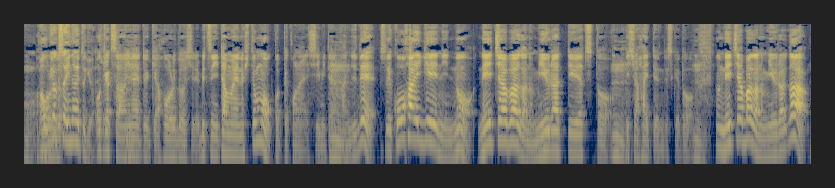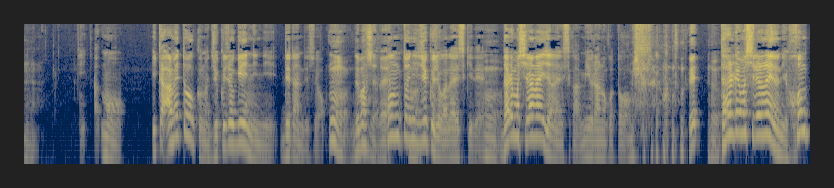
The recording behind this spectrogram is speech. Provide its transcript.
うんまあ、お客さんいない時は。お客さんいない時はホール同士で、別に板前の人も怒ってこないし、みたいな感じで、それで後輩芸人のネイチャーバーガーの三浦っていうやつとうん一緒に入ってるんですけど、ネイチャーバーガーの三浦が、もう、一回アメトークの熟女芸人に出たんですよ。うん、出ましたね。本当に熟女が大好きで、うん誰も知らないじゃないですか、三浦のことを。えうん誰も知らないのに、本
